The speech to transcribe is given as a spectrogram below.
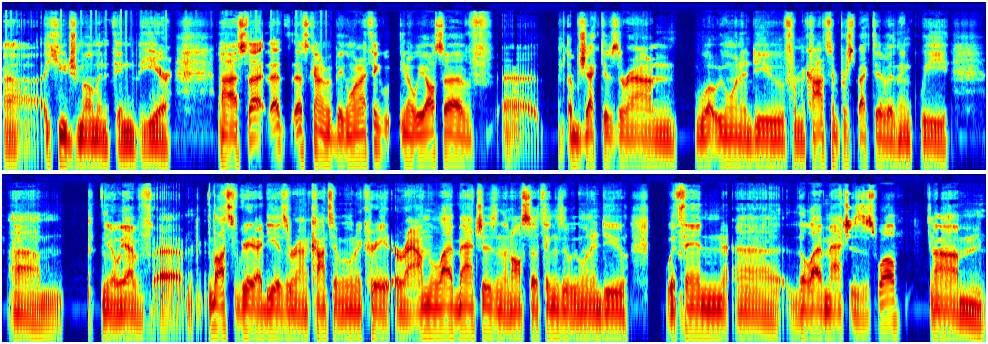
uh, a huge moment at the end of the year. Uh, so that, that that's kind of a big one. I think you know we also have uh, objectives around what we want to do from a content perspective. I think we, um, you know, we have um, lots of great ideas around content we want to create around the live matches, and then also things that we want to do within uh, the live matches as well. Um,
